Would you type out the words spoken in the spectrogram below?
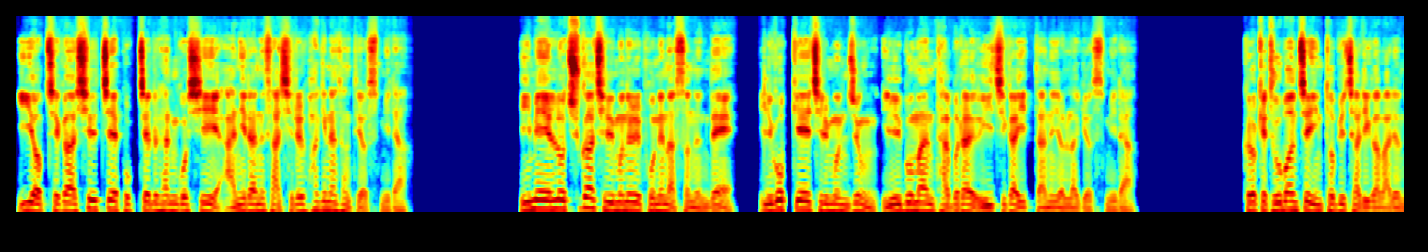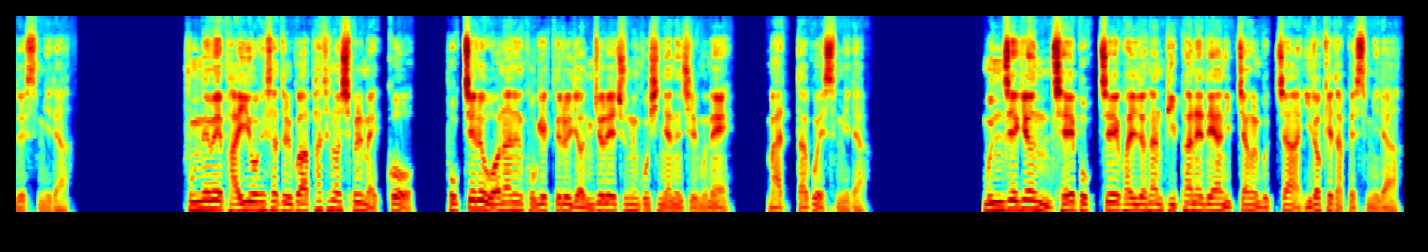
이 업체가 실제 복제를 한 곳이 아니라는 사실을 확인한 상태였습니다. 이메일로 추가 질문을 보내놨었는데 7개의 질문 중 일부만 답을 할 의지가 있다는 연락이었습니다. 그렇게 두 번째 인터뷰 자리가 마련됐습니다. 국내외 바이오 회사들과 파트너십을 맺고 복제를 원하는 고객들을 연결해 주는 곳이냐는 질문에 맞다고 했습니다. 문재견 재복제 관련한 비판에 대한 입장을 묻자 이렇게 답했습니다.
